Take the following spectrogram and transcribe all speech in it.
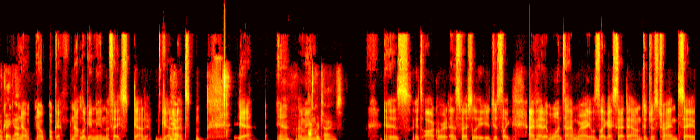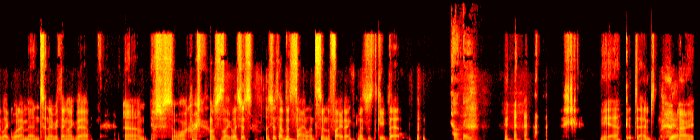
Okay, got it. Nope, nope. Okay. Not looking me in the face. Got it. Got Yep. it. yeah. Yeah. I mean, Awkward times. It is. It's awkward, and especially you just like I've had it one time where I was like I sat down to just try and say like what I meant and everything like that. Um, it was just so awkward. I was just like, let's just let's just have the silence and the fighting. Let's just keep that. Healthy. Yeah, good times. Yeah. All right.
